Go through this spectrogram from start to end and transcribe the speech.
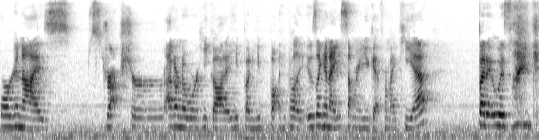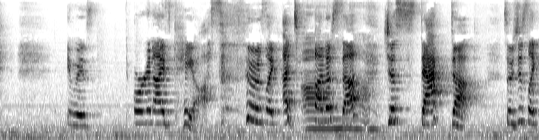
organized structure. I don't know where he got it. He but he bought he probably it was like a i- something you get from IKEA, but it was like it was organized chaos. it was like a ton of stuff no. just stacked up. So it's just like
